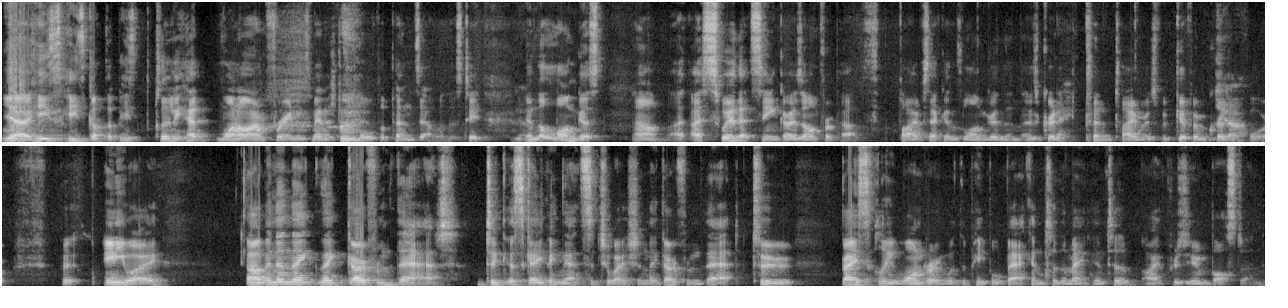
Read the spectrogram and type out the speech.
Yeah, he's he's got the he's clearly had one arm free and he's managed to pull the pins out with his teeth. Yeah. In the longest, um, I, I swear that scene goes on for about five seconds longer than those grenade pin timers would give him credit Yeah. for. But anyway, um, and then they they go from that to escaping that situation. They go from that to basically wandering with the people back into the main, into I presume Boston.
